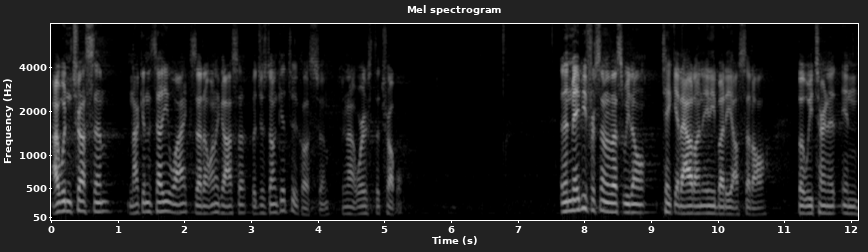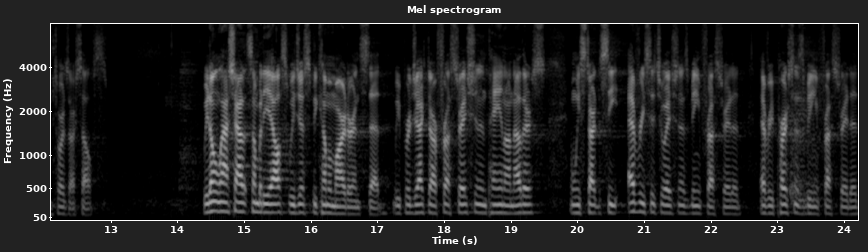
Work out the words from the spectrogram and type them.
I wouldn't trust them. I'm not going to tell you why because I don't want to gossip, but just don't get too close to them. They're not worth the trouble. And then maybe for some of us, we don't take it out on anybody else at all, but we turn it in towards ourselves. We don't lash out at somebody else, we just become a martyr instead. We project our frustration and pain on others, and we start to see every situation as being frustrated Every person is being frustrated.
